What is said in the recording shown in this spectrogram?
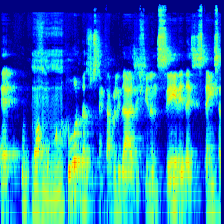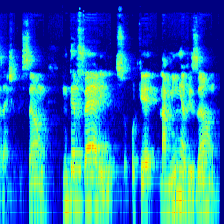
é, o próprio uhum. fator da sustentabilidade financeira e da existência da instituição interfere nisso, porque, na minha visão,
